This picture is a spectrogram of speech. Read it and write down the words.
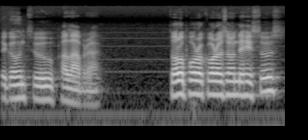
según tu palabra. Todo por el corazón de Jesús.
